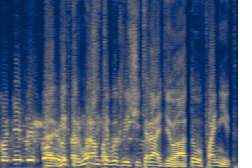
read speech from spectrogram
судить историю... А, Виктор, можете выключить радио, а то фонит?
